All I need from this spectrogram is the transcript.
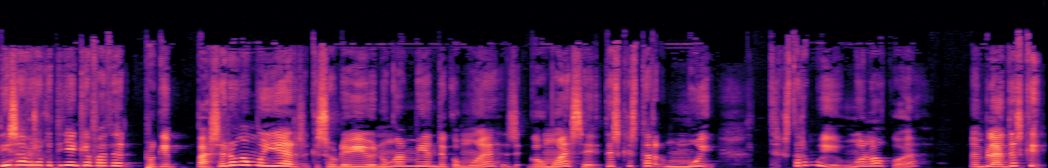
Ti sabes o que tiñen que facer? Porque para ser unha muller que sobrevive nun ambiente como ese, como ese tens que estar moi tens que estar moi moi loco, eh? En plan, tens que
